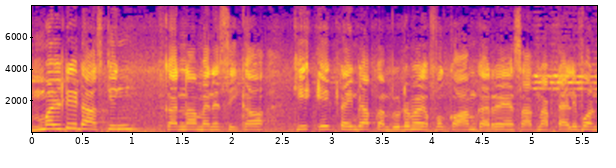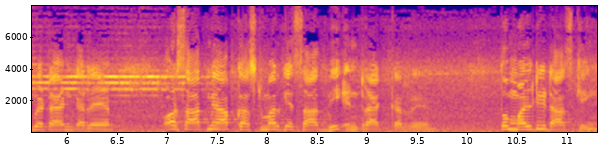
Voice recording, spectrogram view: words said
मल्टीटास्किंग करना मैंने सीखा कि एक टाइम पे आप कंप्यूटर में काम कर रहे हैं, साथ में आप टेलीफोन भी अटेंड कर रहे हैं और साथ में आप कस्टमर के साथ भी इंटरेक्ट कर रहे हैं। तो मल्टीटास्किंग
